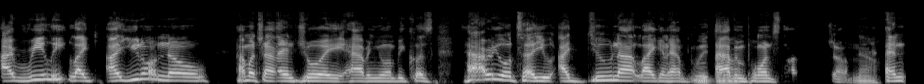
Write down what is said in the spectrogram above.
I really like. I you don't know how much I enjoy having you on because Harry will tell you I do not like and have having porn stars show, no. and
